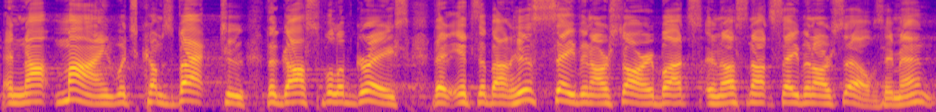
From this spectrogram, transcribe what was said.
and not mine, which comes back to the gospel of grace, that it's about his saving our sorry butts and us not saving ourselves. Amen?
